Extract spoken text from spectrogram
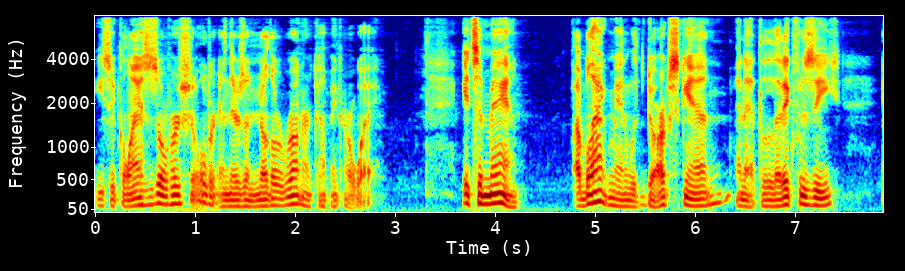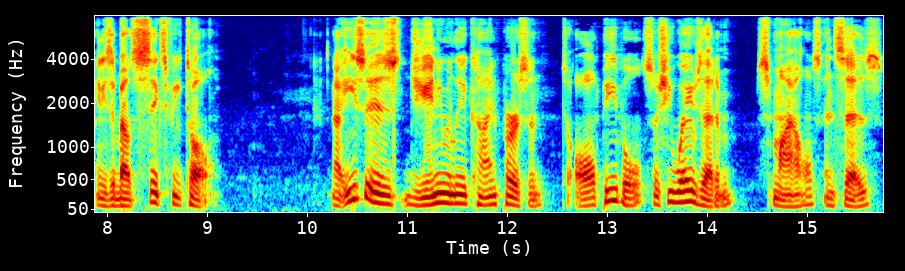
Issa glances over her shoulder and there's another runner coming her way. It's a man, a black man with dark skin, an athletic physique, and he's about six feet tall. Now, Issa is genuinely a kind person to all people, so she waves at him, smiles, and says,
